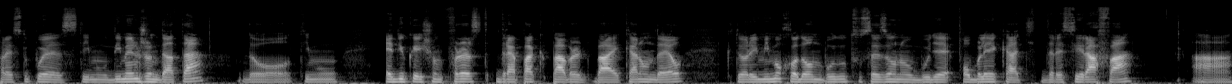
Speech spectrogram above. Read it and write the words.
prestupuje z týmu Dimension Data do týmu Education First Drapak powered by Cannondale, ktorý mimochodom budúcu sezónu bude obliekať dresy Rafa a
